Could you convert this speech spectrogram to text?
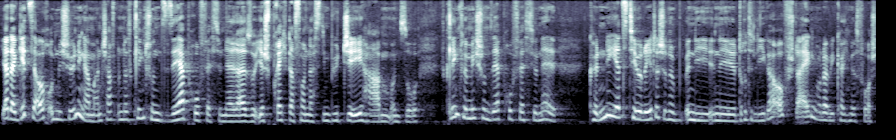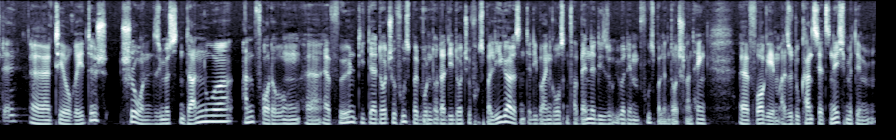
ja, da geht es ja auch um die Schöninger Mannschaft und das klingt schon sehr professionell. Also ihr sprecht davon, dass die ein Budget haben und so. Das klingt für mich schon sehr professionell. Können die jetzt theoretisch in, in, die, in die dritte Liga aufsteigen oder wie kann ich mir das vorstellen? Äh, theoretisch schon. Sie müssten dann nur Anforderungen äh, erfüllen, die der Deutsche Fußballbund oder die Deutsche Fußballliga, das sind ja die beiden großen Verbände, die so über dem Fußball in Deutschland hängen, äh, vorgeben. Also du kannst jetzt nicht mit dem,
